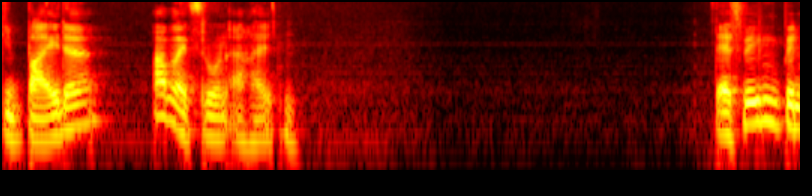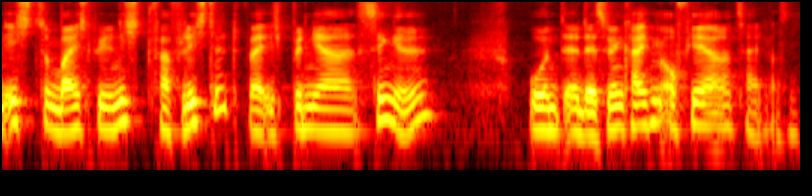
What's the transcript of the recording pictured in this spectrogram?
die beide Arbeitslohn erhalten. Deswegen bin ich zum Beispiel nicht verpflichtet, weil ich bin ja Single und äh, deswegen kann ich mir auch vier Jahre Zeit lassen.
